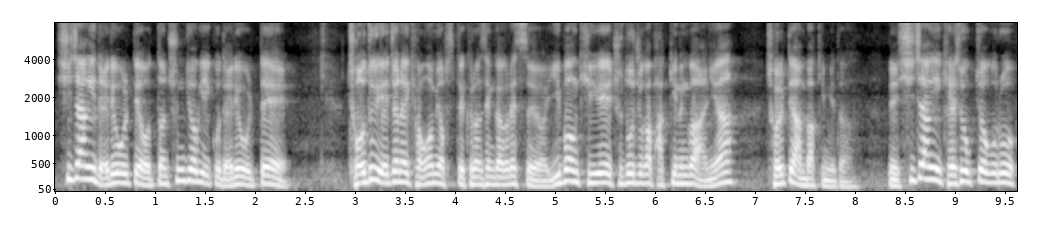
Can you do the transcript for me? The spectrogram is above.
시장이 내려올 때 어떤 충격이 있고 내려올 때 저도 예전에 경험이 없을 때 그런 생각을 했어요. 이번 기회에 주도주가 바뀌는 거 아니야? 절대 안 바뀝니다. 네, 시장이 계속적으로 흐-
